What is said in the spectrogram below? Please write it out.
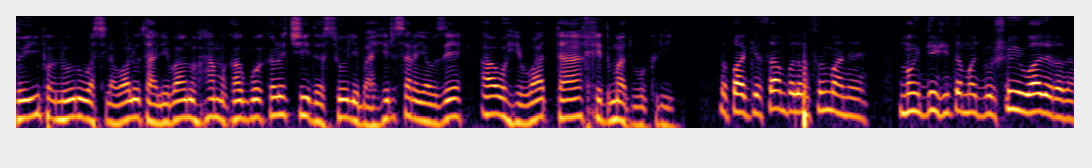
دوی په نورو وسله والو طالبانو هم غږ وکړ چې د سولې بهیر سره یوځای او هیواد ته خدمت وکړي. د پاکستان په لمسون باندې موږ دې شي ته مجبور شوي واده رده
